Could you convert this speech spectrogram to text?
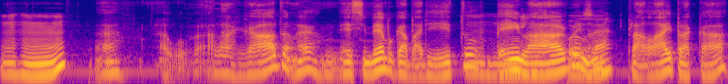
uhum. né, alargada, né, nesse mesmo gabarito, uhum. bem largo, né, é. para lá e para cá,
